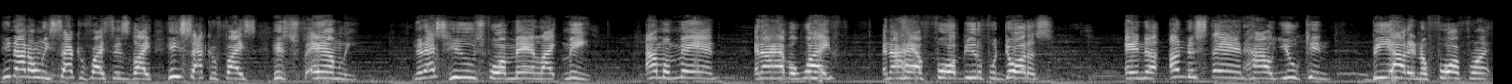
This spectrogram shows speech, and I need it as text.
He not only sacrificed his life, he sacrificed his family. Now, that's huge for a man like me. I'm a man and I have a wife and I have four beautiful daughters. And to understand how you can be out in the forefront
